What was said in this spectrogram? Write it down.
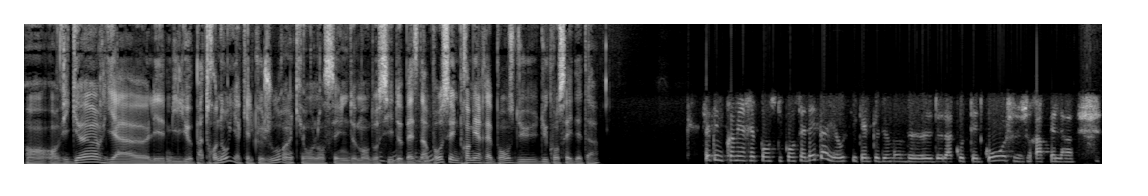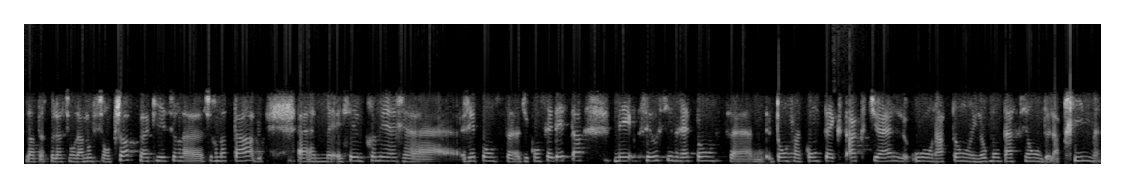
en, en, vigueur. Il y a les milieux patronaux il y a quelques jours hein, qui ont lancé une demande aussi de baisse d'impôts. C'est une première réponse du, du Conseil d'État c'est une première réponse du Conseil d'État. Il y a aussi quelques demandes de, la côté de gauche. Je rappelle l'interpellation, la, motion CHOP euh, qui est sur, la, sur notre table. Euh, c'est une première réponse du Conseil d'État, mais c'est aussi une réponse dans un contexte actuel où on attend une augmentation de la prime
